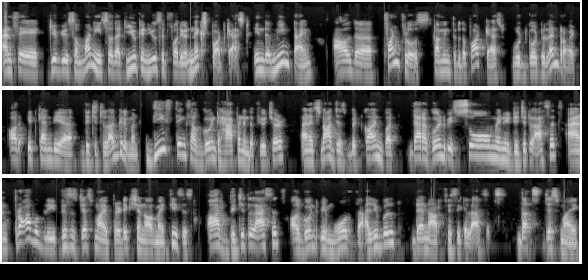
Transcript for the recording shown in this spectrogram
and say give you some money so that you can use it for your next podcast. In the meantime, all the fund flows coming through the podcast would go to Lendroid or it can be a digital agreement. These things are going to happen in the future. And it's not just Bitcoin, but there are going to be so many digital assets. And probably this is just my prediction or my thesis. Our digital assets are going to be more valuable than our physical assets. That's just my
